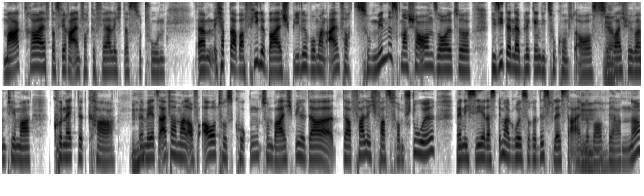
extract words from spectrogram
marktreif. Das wäre einfach gefährlich, das zu tun. Ähm, ich habe da aber viele Beispiele, wo man einfach zumindest mal schauen sollte, wie sieht denn der Blick in die Zukunft aus? Zum ja. Beispiel beim Thema Connected Car. Mhm. Wenn wir jetzt einfach mal auf Autos gucken, zum Beispiel, da, da falle ich fast vom Stuhl, wenn ich sehe, dass immer größere Displays da eingebaut mhm. werden. Ne?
